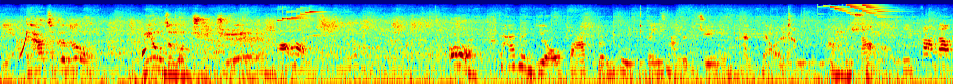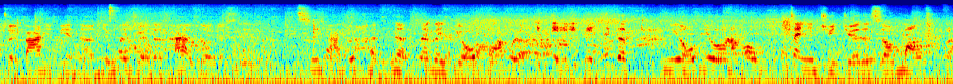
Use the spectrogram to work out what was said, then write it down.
片，哎，它这个肉不用怎么咀嚼，好好吃哦。它的油花分布非常的均匀和漂亮。啊，好爽哦。你放到嘴巴里面呢，你会觉得它的肉就是吃下去很嫩，那个油花会有一点一点那个牛油，然后在你咀嚼的时候冒出来，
